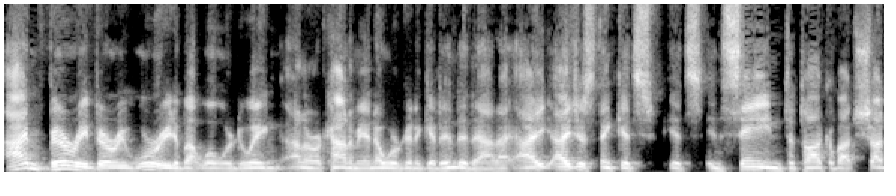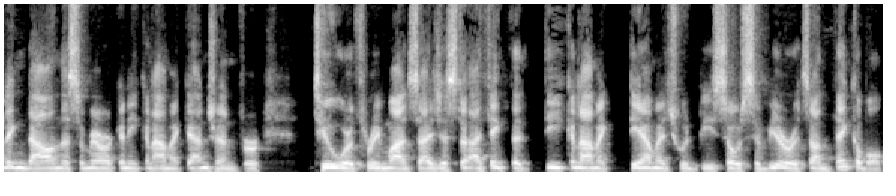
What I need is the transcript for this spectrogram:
I'm very, very worried about what we're doing on our economy. I know we're going to get into that. I, I, I, just think it's it's insane to talk about shutting down this American economic engine for two or three months. I just I think that the economic damage would be so severe it's unthinkable.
